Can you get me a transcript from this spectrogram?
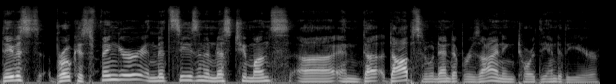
Davis broke his finger in midseason and missed two months, uh, and Do- Dobson would end up resigning toward the end of the year.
